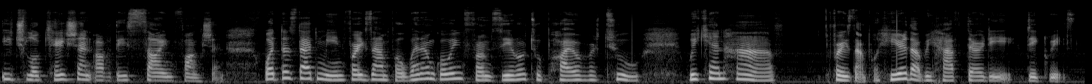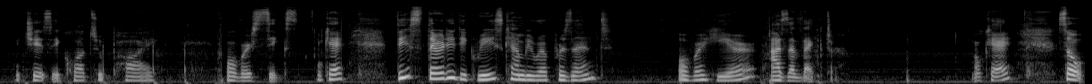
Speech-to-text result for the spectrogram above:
each location of this sine function. What does that mean? For example, when I'm going from 0 to pi over 2, we can have, for example, here that we have 30 degrees, which is equal to pi over 6. Okay, this 30 degrees can be represented over here as a vector okay? So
